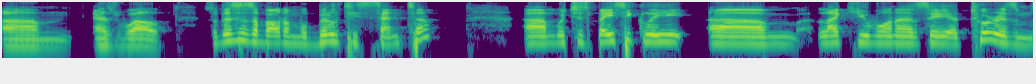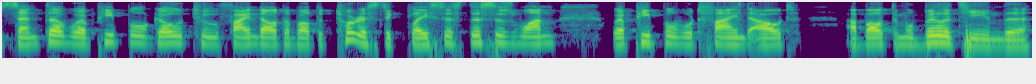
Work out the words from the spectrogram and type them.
um, as well. So this is about a mobility center, um, which is basically um, like you want to say a tourism center where people go to find out about the touristic places. This is one where people would find out about the mobility in the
